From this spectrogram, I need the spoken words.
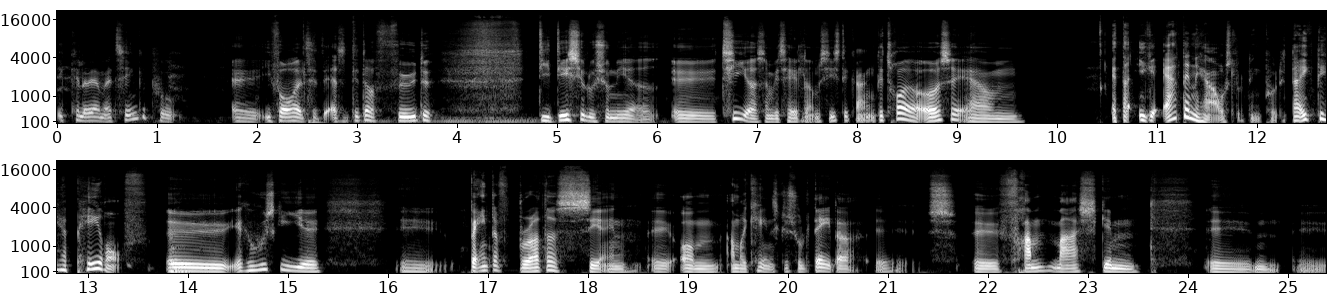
ikke kan lade være med at tænke på, øh, i forhold til det, altså det, der fødte de desillusionerede øh, tiger, som vi talte om sidste gang, det tror jeg også er, um, at der ikke er den her afslutning på det. Der er ikke det her payoff. Mm. Øh, jeg kan huske i øh, øh, Band of Brothers-serien øh, om amerikanske soldater øh, øh, fremmarsch gennem øh, øh,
